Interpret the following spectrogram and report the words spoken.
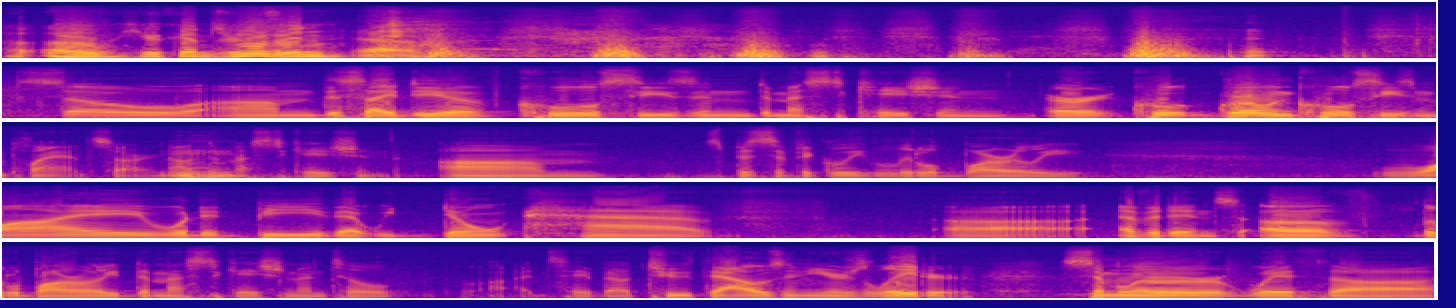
Uh-oh, here comes Reuven. Oh, So um, this idea of cool season domestication, or cool, growing cool season plants, sorry, not Mhm. domestication, um, specifically little barley. Why would it be that we don't have uh, evidence of little barley domestication until I'd say about 2,000 years later? Similar with uh,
